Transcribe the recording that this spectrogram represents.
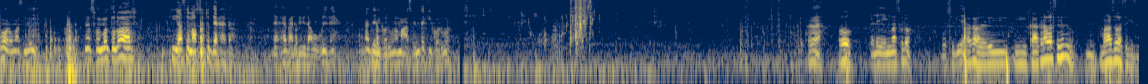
বড় মাছ নেই। তোলো আর কি আছে মাছটা একটু দেখায় দাও। দেখায় বাড়ির দিকে যাব বুঝলে? আর দেরি করব না মাছ হয়নি তা কি করব? হ্যাঁ। ও। তাহলে এই মাছ হলো বসে দিয়ে। কাকা এই এই কাঁকড়াও আছে কিছু? মাছও আছে কিছু?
